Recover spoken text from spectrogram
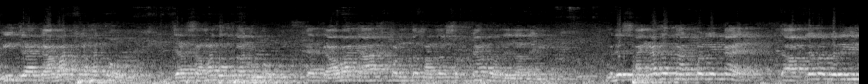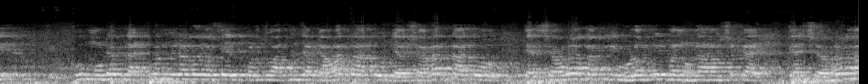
मी ज्या गावात राहतो ज्या समाजात राहतो त्या गावात आजपर्यंत माझा सत्कार झालेला नाही. म्हणजे सांगायचं तात्पर्य काय? तर आपल्याला जरी खूप मोठ्या प्लॅटफॉर्म मिळाला असेल परंतु आपण ज्या गावात राहतो ज्या शहरात राहतो त्या शहरात आपली ओळख निर्माण होणं आवश्यक आहे. त्या शहराला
